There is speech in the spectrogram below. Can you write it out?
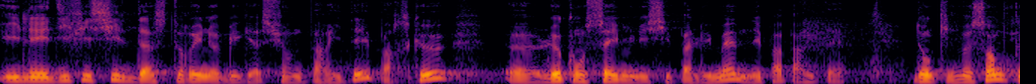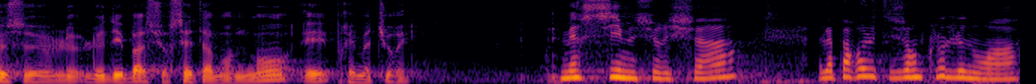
il est difficile d'instaurer une obligation de parité parce que euh, le conseil municipal lui-même n'est pas paritaire. Donc il me semble que le, débat sur cet amendement est prématuré. Merci, Monsieur Richard. La parole est à Jean-Claude Lenoir.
